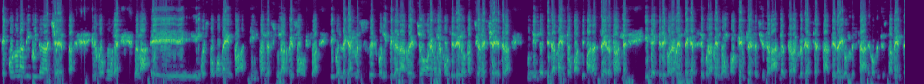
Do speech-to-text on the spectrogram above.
e con una liquidità certa. Il comune non ha eh, in questo momento attinto a nessuna risorsa di quelle che ha messo disponibile la regione come fondi di rotazione eccetera, quindi l'indebitamento quasi pari a zero, tranne i debiti sicuramente che sicuramente con qualche impresa ci saranno e saranno riaccertati dai commissari come giustamente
